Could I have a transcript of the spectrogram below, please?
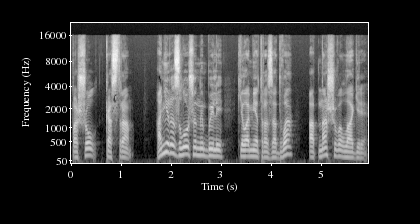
пошел к кострам. Они разложены были километра за два от нашего лагеря.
